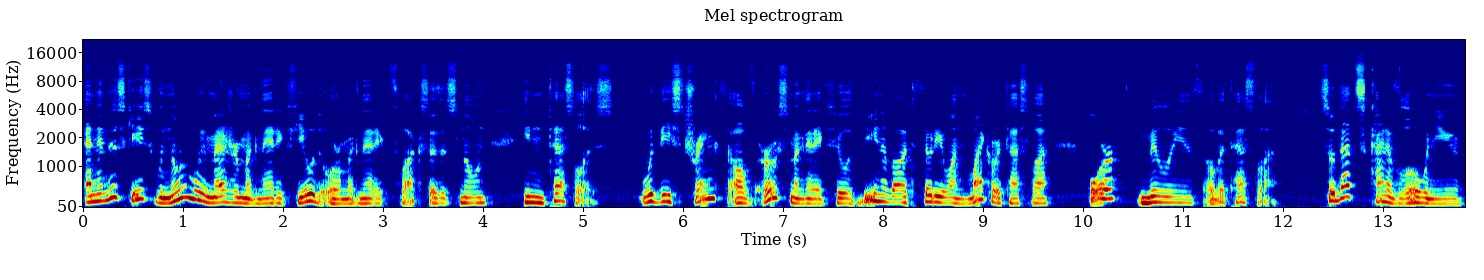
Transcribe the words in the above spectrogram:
And in this case, we normally measure magnetic field or magnetic flux as it's known in Teslas, with the strength of Earth's magnetic field being about 31 microtesla or millionth of a Tesla. So that's kind of low when you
